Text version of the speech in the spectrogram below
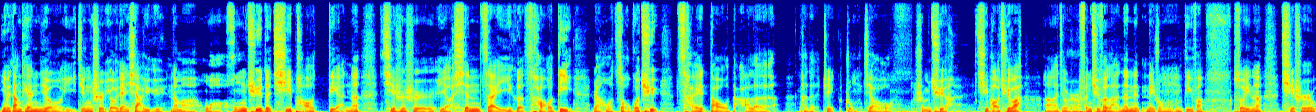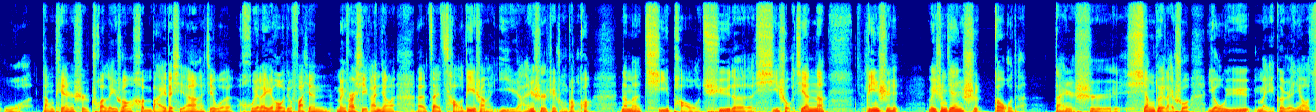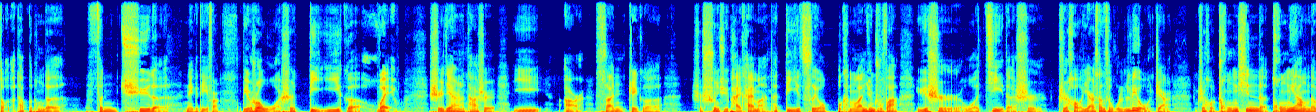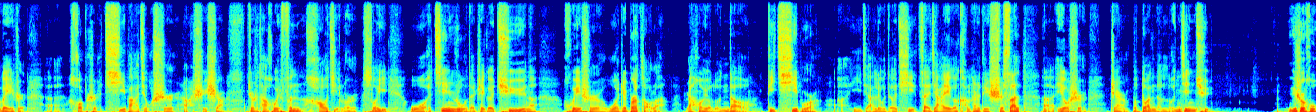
因为当天就已经是有一点下雨，那么我红区的起跑点呢，其实是要先在一个草地，然后走过去，才到达了。它的这种叫什么区啊？起跑区吧，啊，就是分区分栏的那那种地方。所以呢，其实我当天是穿了一双很白的鞋啊，结果回来以后就发现没法洗干净了。呃，在草地上已然是这种状况。那么起跑区的洗手间呢，临时卫生间是够的，但是相对来说，由于每个人要走到他不同的。分区的那个地方，比如说我是第一个 wave，实际上它是一二三，这个是顺序排开嘛，它第一次又不可能完全出发，于是我记得是之后一二三四五六这样之后重新的同样的位置，呃，后边是七八九十啊，十一十二，就是它会分好几轮，所以我进入的这个区域呢，会是我这波走了，然后又轮到。第七波啊，一加六得七，再加一个可能是第十三啊，又是这样不断的轮进去。于是乎，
